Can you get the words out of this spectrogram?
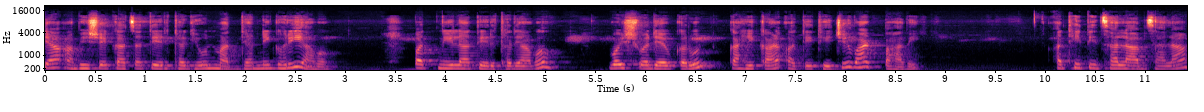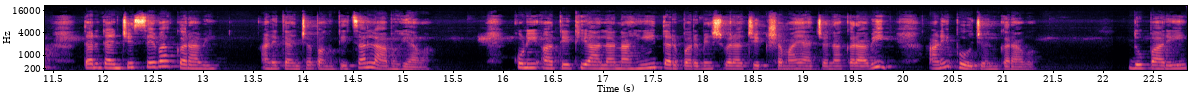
त्या अभिषेकाचं तीर्थ घेऊन माध्यांनी घरी यावं. पत्नीला तीर्थ द्यावं वैश्वदेव करून काही काळ अतिथीची वाट पाहावी. अतिथीचा लाभ झाला तर त्यांची सेवा करावी आणि त्यांच्या पंक्तीचा लाभ घ्यावा. कुणी अतिथी आला नाही तर परमेश्वराची क्षमा याचना करावी आणि भोजन करावं. दुपारी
